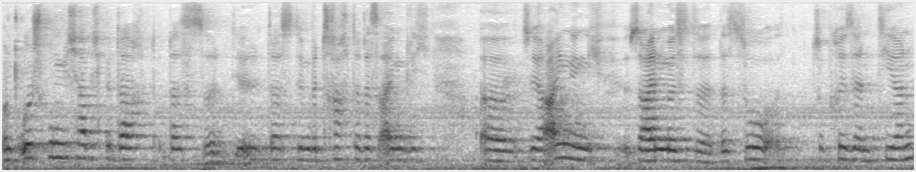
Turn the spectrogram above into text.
Und ursprünglich habe ich gedacht, dass, äh, dass dem Betrachter das eigentlich äh, sehr eingängig sein müsste, das so zu präsentieren.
